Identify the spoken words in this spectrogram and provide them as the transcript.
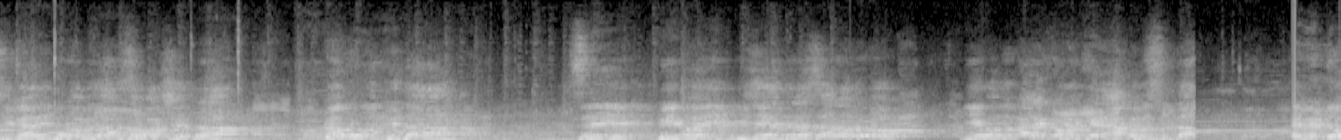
ಶಿಕಾರಿಪುರ ವಿಧಾನಸಭಾ ಕ್ಷೇತ್ರ ಗೌರವಾನ್ವಿತ Shri B Y Vijayendra sir ಅವರು ಈ ಒಂದು ಕಾರ್ಯಕ್ರಮಕ್ಕೆ ಆಗಮಿಸಿದ್ದಾರೆ. ದಯವಿಟ್ಟು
